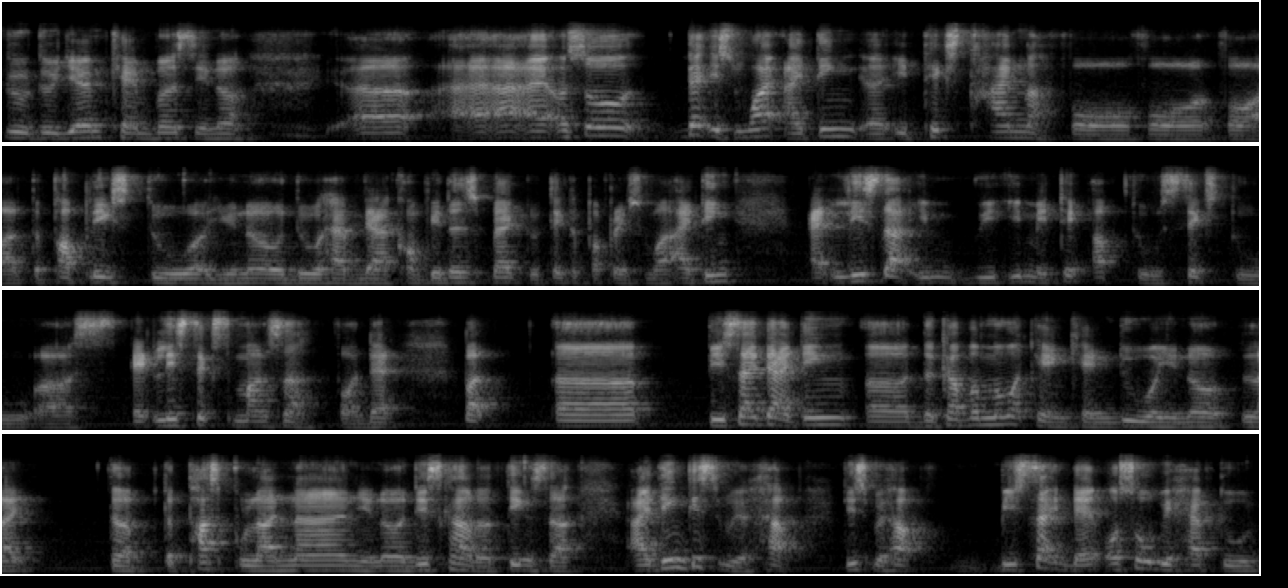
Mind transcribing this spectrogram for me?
to to UM campus. You know, uh, I, I also that is why I think uh, it takes time lah for for for uh, the publics to uh, you know to have their confidence back to take the public. I think at least that it, it may take up to six to uh, at least six months uh, for that. But uh, beside that, I think uh, the government what can can do, uh, you know, like the the pass bulanan, you know, these kind of things. Uh, I think this will help. This will help. Beside that, also we have to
